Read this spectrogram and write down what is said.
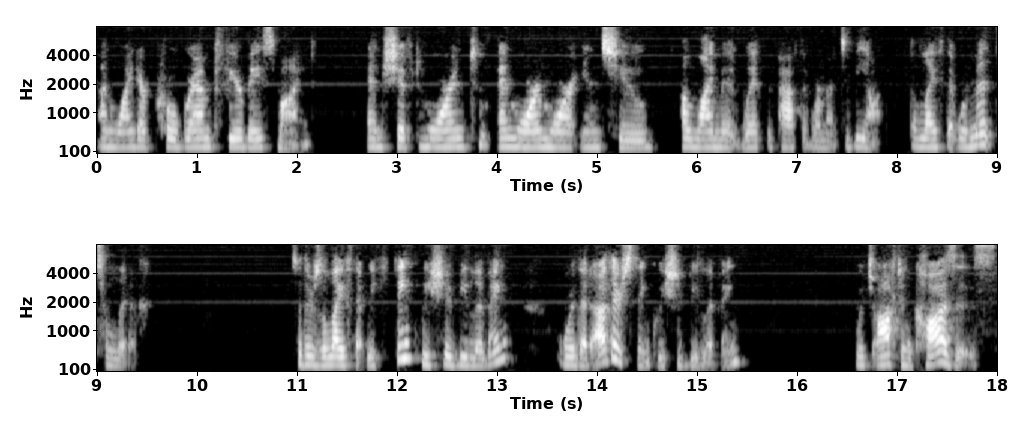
unwind our programmed fear based mind, and shift more into and more and more into alignment with the path that we're meant to be on, the life that we're meant to live. So there's a life that we think we should be living or that others think we should be living, which often causes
